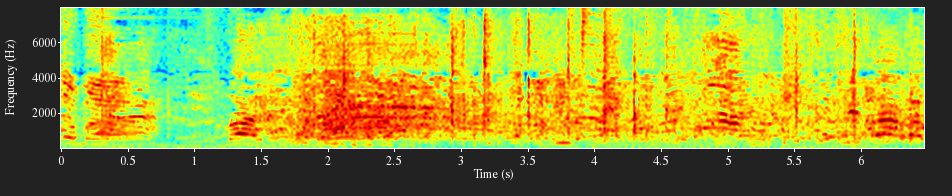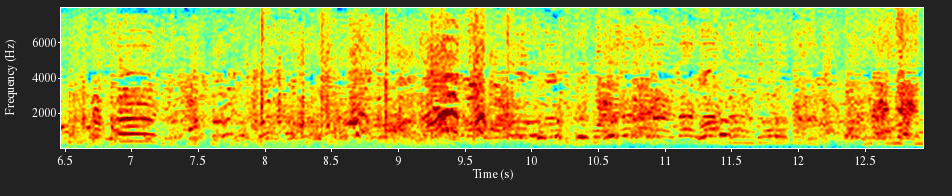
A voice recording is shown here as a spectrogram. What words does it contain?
thôi. Mà. Đây nhanh nhanh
